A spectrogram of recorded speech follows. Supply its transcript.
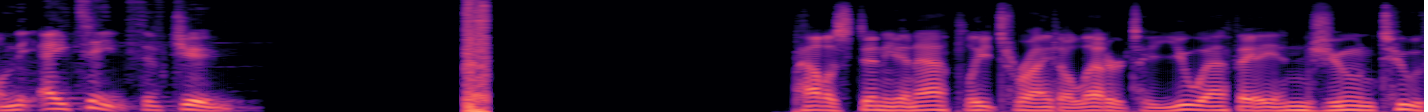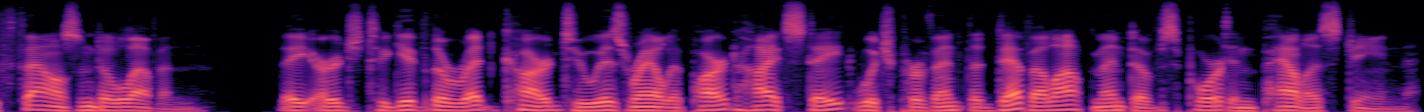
on the 18th of June. Palestinian athletes write a letter to UEFA in June 2011. They urge to give the red card to Israel apartheid state which prevent the development of sport in Palestine.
